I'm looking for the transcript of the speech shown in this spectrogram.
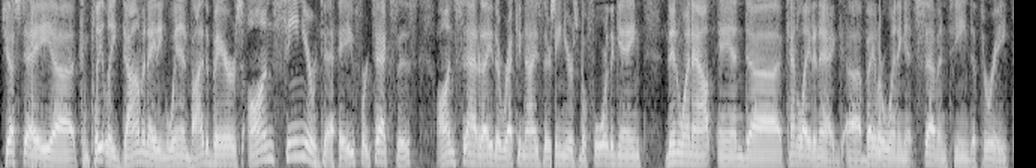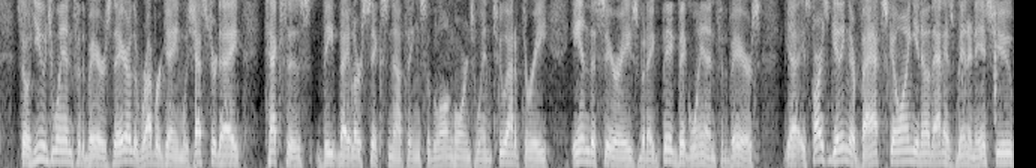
Just a uh, completely dominating win by the Bears on senior day for Texas on Saturday. They recognized their seniors before the game, then went out and uh, kind of laid an egg. Uh, Baylor winning at 17 to 3. So a huge win for the Bears there. The rubber game was yesterday. Texas beat Baylor 6 0. So the Longhorns win two out of three in the series, but a big, big win for the Bears yeah, as far as getting their bats going, you know, that has been an issue.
